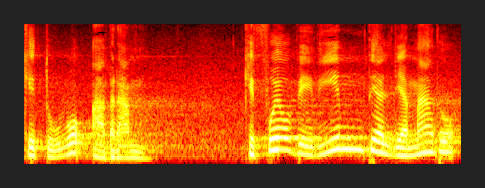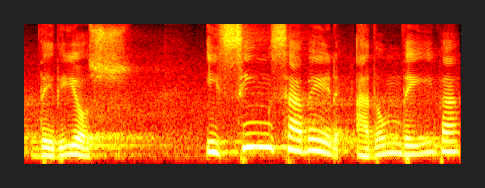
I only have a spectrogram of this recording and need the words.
que tuvo Abraham, que fue obediente al llamado de Dios y sin saber a dónde iba,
